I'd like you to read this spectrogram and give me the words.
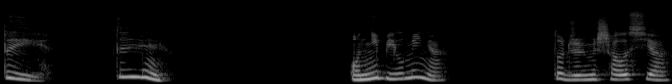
«Ты! Ты!» «Он не бил меня!» Тут же вмешалась я,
